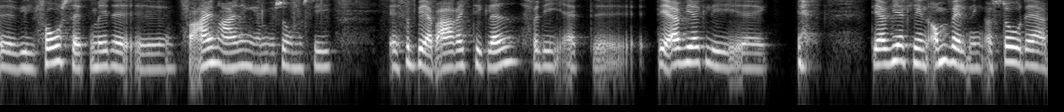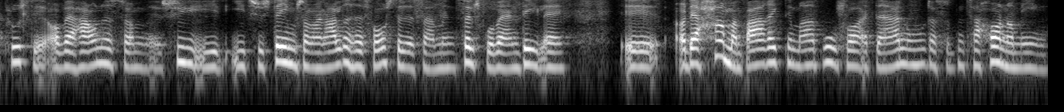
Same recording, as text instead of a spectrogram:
øh, ville fortsætte med det øh, for egen regning, om jeg så må sige, øh, så bliver jeg bare rigtig glad, fordi at øh, det er virkelig... Øh, det er virkelig en omvæltning at stå der pludselig og være havnet som øh, syg i et, i et system, som man aldrig havde forestillet sig, men selv skulle være en del af. Øh, og der har man bare rigtig meget brug for, at der er nogen, der sådan tager hånd om en.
